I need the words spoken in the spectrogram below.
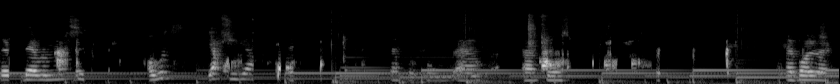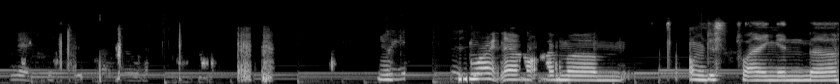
They're, they're a massive. I would yeah. Separate from uh, uh, uh, by the way, Nick. Yeah. Right now I'm um I'm just playing in uh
